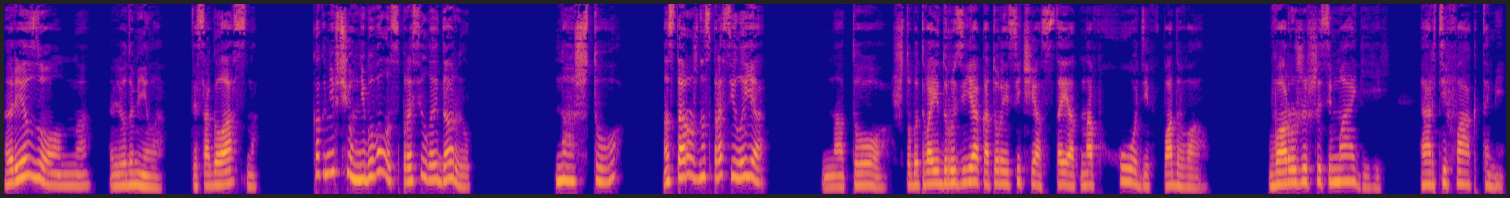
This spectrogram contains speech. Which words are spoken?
Резонно, Людмила. Ты согласна? Как ни в чем не бывало, спросил Айдарыл. На что? Осторожно спросила я. На то, чтобы твои друзья, которые сейчас стоят на входе в подвал, вооружившись магией, артефактами,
